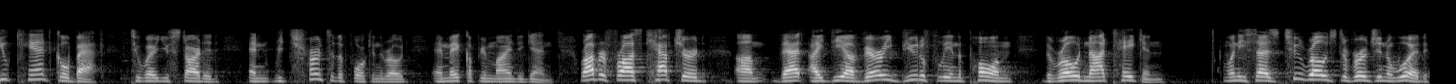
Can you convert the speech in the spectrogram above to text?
you can't go back to where you started and return to the fork in the road and make up your mind again. Robert Frost captured um, that idea very beautifully in the poem, The Road Not Taken, when he says, Two roads diverge in a wood,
